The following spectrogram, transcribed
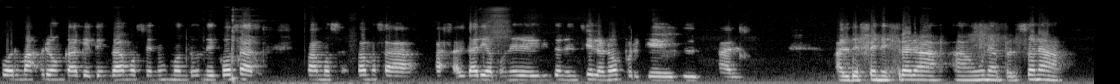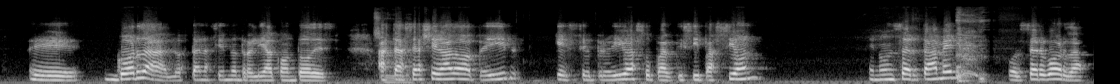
por más bronca que tengamos en un montón de cosas, vamos, vamos a, saltar y a poner el grito en el cielo, ¿no? Porque al, al defenestrar a, una persona eh, gorda, lo están haciendo en realidad con todos. Hasta se ha llegado a pedir que se prohíba su participación en un certamen por ser gorda,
